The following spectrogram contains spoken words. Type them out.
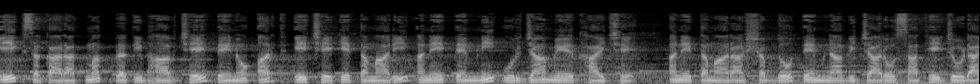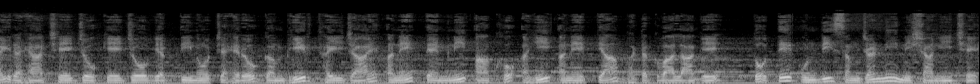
એક સકારાત્મક પ્રતિભાવ છે. તેનો અર્થ એ છે કે તમારી અને તેમની ઊર્જા મેળ ખાય છે. અને તમારા શબ્દો તેમના વિચારો સાથે જોડાઈ રહ્યા છે. જો કે જો વ્યક્તિનો ચહેરો ગંભીર થઈ જાય અને તેમની આંખો અહીં અને ત્યાં ભટકવા લાગે, તો તે ઊંડી સમજણની નિશાની છે.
